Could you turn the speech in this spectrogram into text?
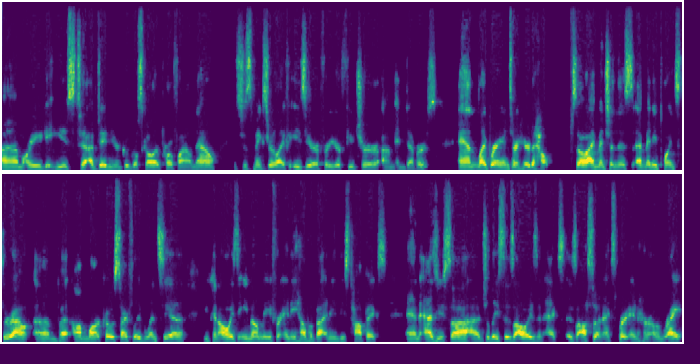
um, or you get used to updating your Google Scholar profile now, it just makes your life easier for your future um, endeavors. And librarians are here to help. So I mentioned this at many points throughout, um, but I'm Marco Seiferle-Valencia. You can always email me for any help about any of these topics. And as you saw, uh, Jaleesa is always an ex is also an expert in her own right.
